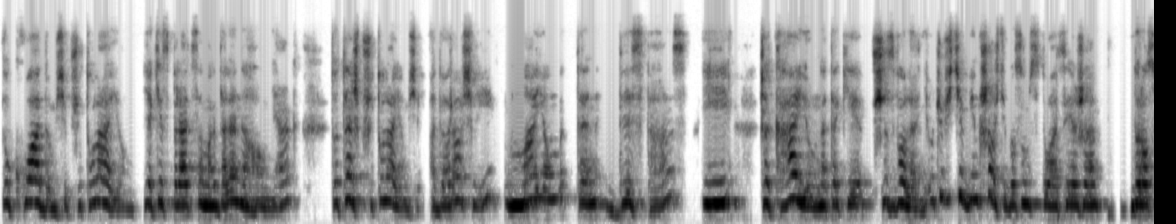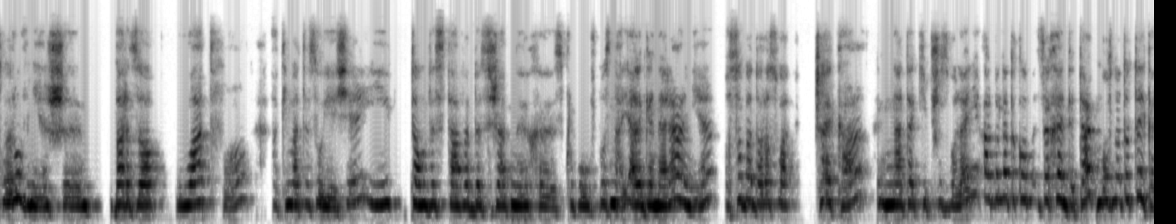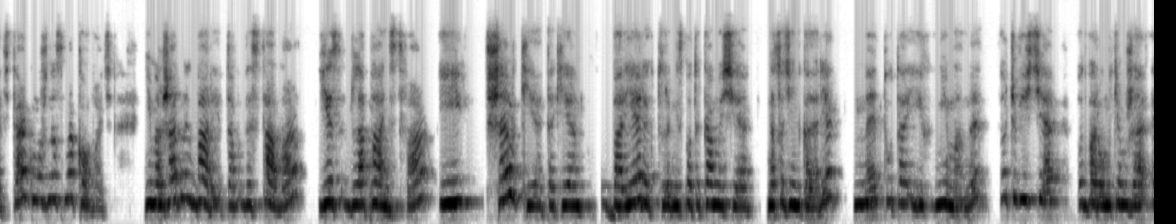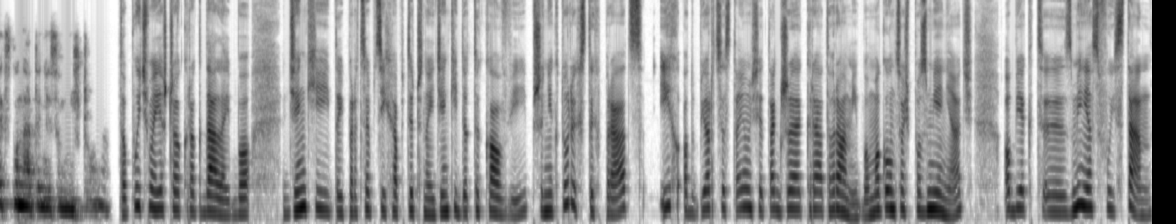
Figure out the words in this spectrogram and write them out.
to kładą się, przytulają. Jak jest praca Magdaleny Homiak, to też przytulają się. A dorośli mają ten dystans i czekają na takie przyzwolenie. Oczywiście w większości, bo są sytuacje, że dorosłe również y, bardzo łatwo aklimatyzuje się i tą wystawę bez żadnych y, skrupułów poznaje, ale generalnie osoba dorosła czeka na takie przyzwolenie albo na taką zachętę, tak, można dotykać, tak, można smakować. Nie ma żadnych barier. Ta wystawa jest dla państwa i wszelkie takie bariery, którymi spotykamy się na co dzień w galeriach, my tutaj ich nie mamy. Oczywiście pod warunkiem, że eksponaty nie są niszczone. To pójdźmy jeszcze o krok dalej, bo dzięki tej percepcji haptycznej, dzięki dotykowi, przy niektórych z tych prac ich odbiorcy stają się także kreatorami, bo mogą coś pozmieniać. Obiekt y, zmienia swój stan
